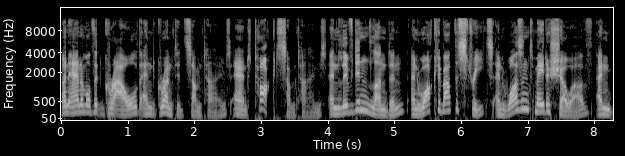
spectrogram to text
an animal that growled and grunted sometimes, and talked sometimes, and lived in London, and walked about the streets, and wasn't made a show of, and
